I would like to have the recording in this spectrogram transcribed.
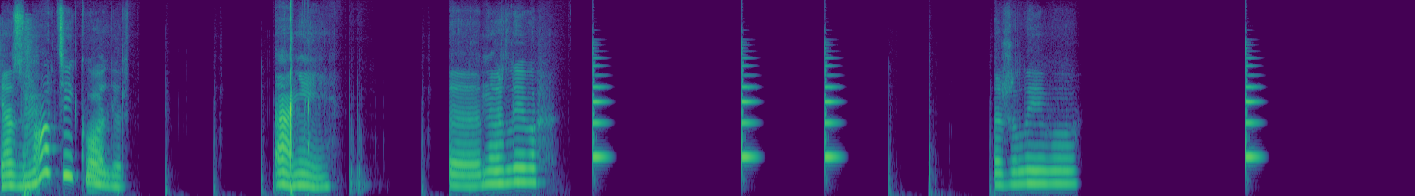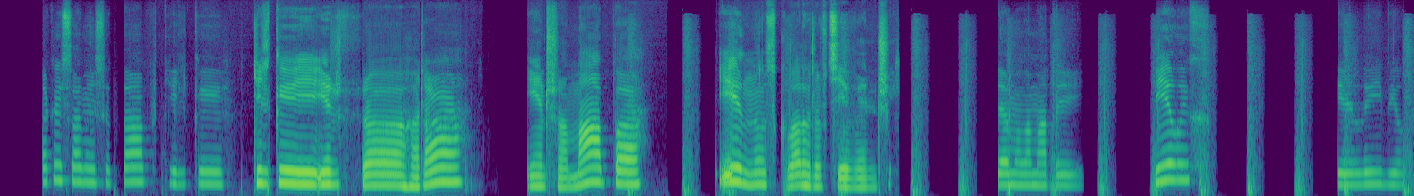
Я знав цей колір. А, ні. Е, неважливо. Важливо. Такий самий сетап, тільки. Тільки інша гра, інша мапа і ну, склад гравців інший. Будемо ламати білих. Білий, білий.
